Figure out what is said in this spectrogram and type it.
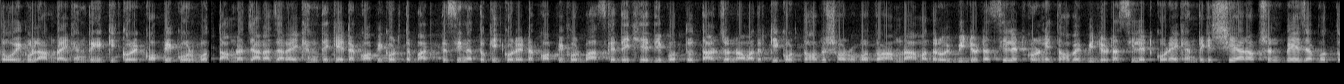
তো ওইগুলো আমরা এখান থেকে কি করে কপি করব? তো আমরা যারা যারা এখান থেকে এটা কপি করতে পারতেছি না, তো কি করে এটা কপি করব, আজকে দেখিয়ে দিব। তো তার জন্য আমাদের কি করতে হবে? সর্বপ্রথম আমরা আমাদের ওই ভিডিওটা সিলেক্ট করে নিতে হবে। ভিডিওটা সিলেক্ট করে এখান থেকে শেয়ার অপশন পেয়ে যাব। তো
